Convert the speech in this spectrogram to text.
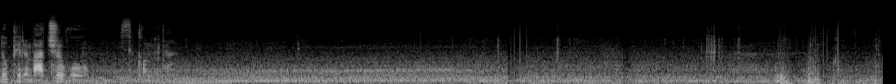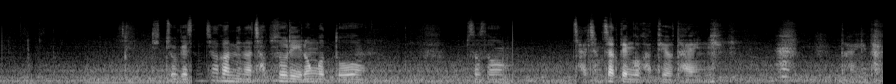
높이를 맞추고 있을 겁니다. 승차감이나 잡소리 이런 것도 없어서 잘 장착된 것 같아요 다행히. 다행이다.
